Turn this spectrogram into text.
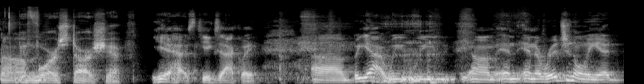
Before a starship. Yes, exactly. Um, but yeah, we, we um, and and originally I,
